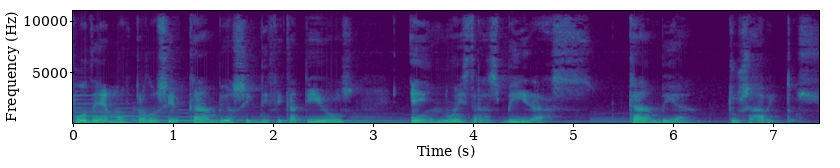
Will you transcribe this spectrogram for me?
podemos producir cambios significativos en nuestras vidas. Cambia tus hábitos.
